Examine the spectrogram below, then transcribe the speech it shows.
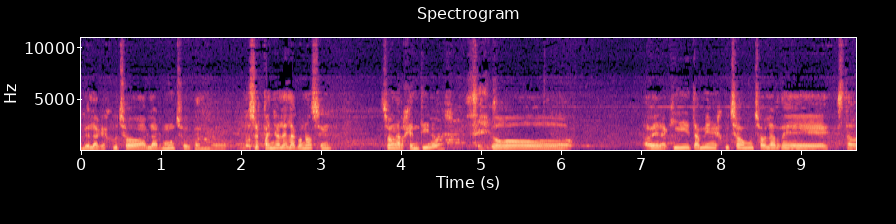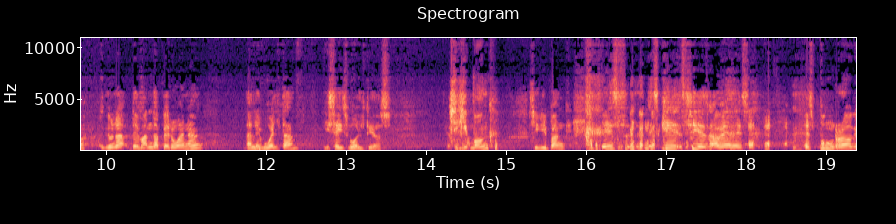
de la que escucho hablar mucho cuando los españoles la conocen, son argentinos. Sí. Luego, a ver, aquí también he escuchado mucho hablar de, esta, de una de banda peruana, Dale Vuelta y 6 voltios. Chiqui punk. Chiquipunk. Es, es que, sí, es, a ver, es, es punk rock,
